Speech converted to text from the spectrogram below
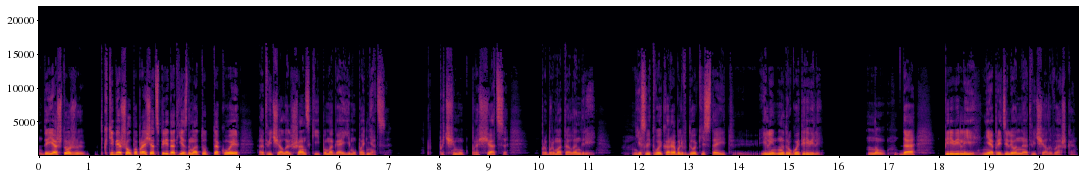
«Да я что же, к тебе шел попрощаться перед отъездом, а тут такое...» — отвечал Альшанский, помогая ему подняться. «Почему прощаться?» — пробормотал Андрей. «Если твой корабль в доке стоит, или на другой перевели?» «Ну, да, перевели», — неопределенно отвечал Ивашка.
